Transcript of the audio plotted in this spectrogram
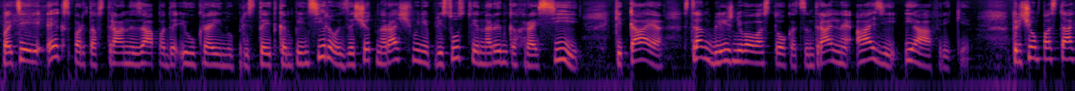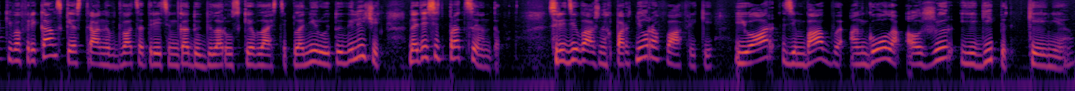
Потери экспорта в страны Запада и Украину предстоит компенсировать за счет наращивания присутствия на рынках России, Китая, стран Ближнего Востока, Центральной Азии и Африки. Причем поставки в африканские страны в 2023 году белорусские власти планируют увеличить на 10%. Среди важных партнеров в Африке – ЮАР, Зимбабве, Ангола, Алжир, Египет, Кения.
